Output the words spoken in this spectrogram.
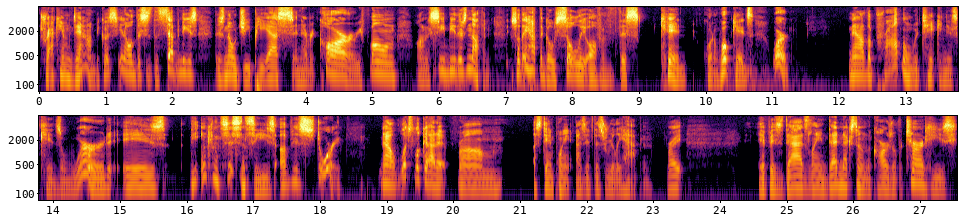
track him down because you know this is the 70s there's no gps in every car every phone on a cb there's nothing. So they have to go solely off of this kid quote unquote kid's word. Now the problem with taking this kid's word is the inconsistencies of his story. Now let's look at it from a standpoint as if this really happened right if his dad's laying dead next to him, the car's overturned, he's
